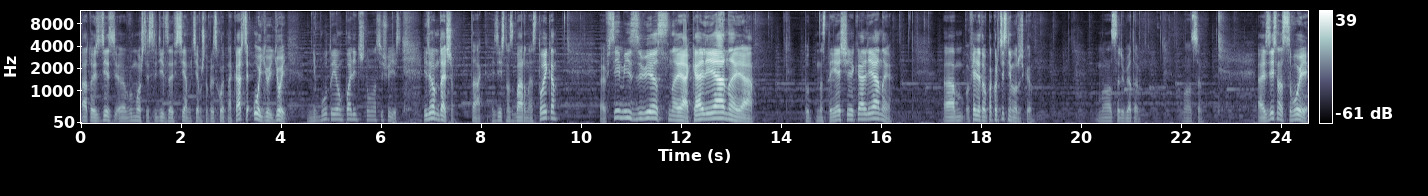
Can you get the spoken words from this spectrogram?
А, то есть здесь э, вы можете следить за всем тем, что происходит на карте. Ой-ой-ой. Не буду я вам палить, что у нас еще есть. Идем дальше. Так, здесь у нас барная стойка. Всем известная, кальяная. Тут настоящие кальяны. Эм, Фиолетово, покрутись немножечко. Молодцы, ребята. Молодцы. А здесь у нас свой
